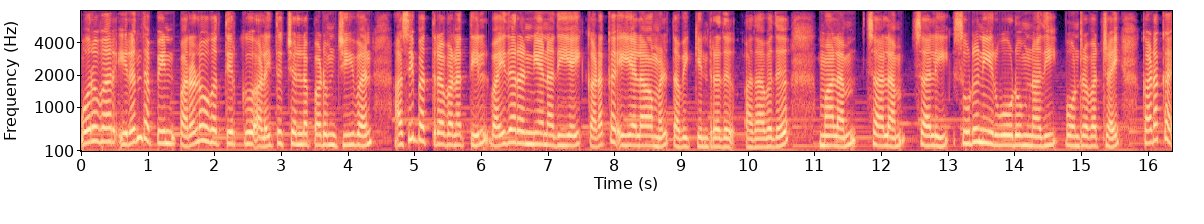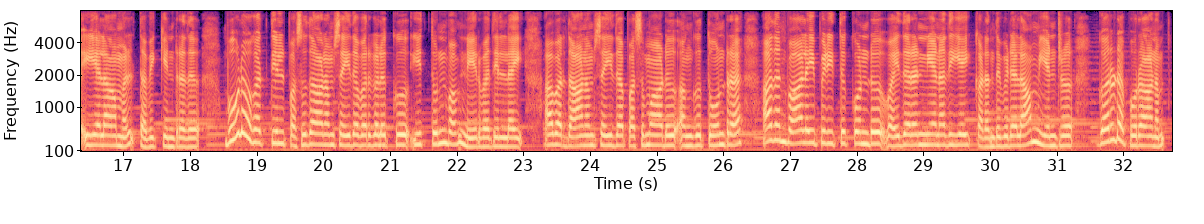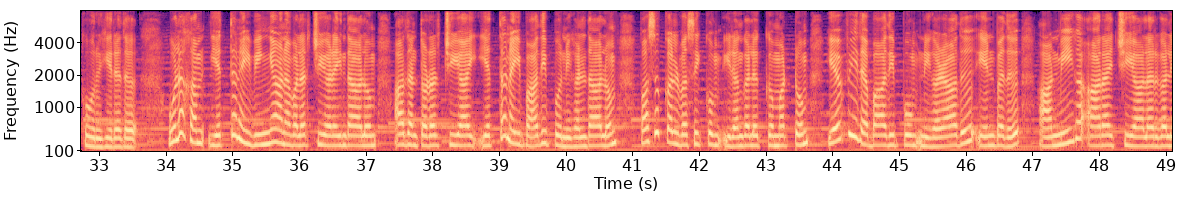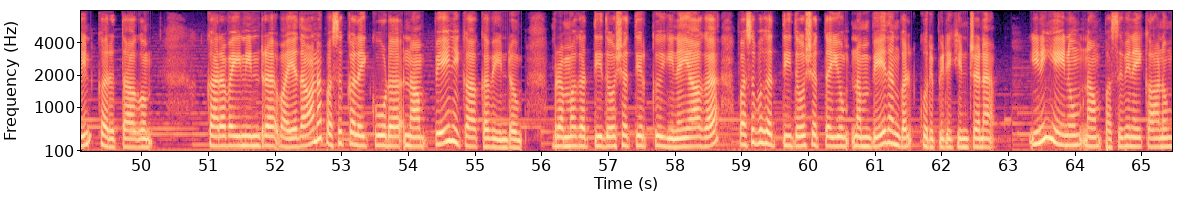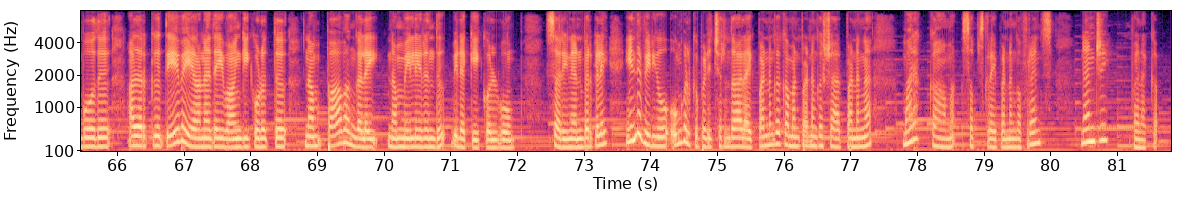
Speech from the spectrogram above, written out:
ஒருவர் இறந்த பின் பரலோகத்திற்கு அழைத்துச் செல்லப்படும் ஜீவன் அசிபத்ரவனத்தில் வைதரண்ய நதியை கடக்க இயலாமல் தவிக்கின்றது. அதாவது மலம் சலம் சளி சுடுநீர் ஓடும் நதி போன்றவற்றை கடக்க இயலாமல் தவிக்கின்றது. பூலோகத்தில் பசுதானம் செய்தவர்களுக்கு இத்துன்பம் நேர்வதில்லை. அவர் தானம் செய்த பசுமாடு அங்கு தோன்ற அதன் வாளை பிடித்து கொண்டு வைதரண்ய நதியை கடந்துவிடலாம் என்று கருட புராணம் கூறுகிறது. உலகம் எத்தனை விஞ்ஞான வளர்ச்சி அடைந்தாலும் அதன் தொடர்ச்சியாய் எத்தனை பாதிப்பு நிகழ்ந்தாலும் பசுக்கள் வசிக்கும் இடங்களுக்கு மட்டும் எவ்வித பாதிப்பும் நிகழாது என்பது ஆன்மீக ஆராய்ச்சியாளர்களின் கருத்தாகும். கறவை நின்ற வயதான பசுக்களை கூட நாம் பேணி காக்க வேண்டும். பிரம்மகத்தி தோஷத்திற்கு இணையாக பசுபுகத்தி தோஷத்தையும் நம் வேதங்கள் குறிப்பிடுகின்றன. இனியேனும் நாம் பசுவினை காணும்போது அதற்கு தேவையானதை வாங்கி கொடுத்து நம் பாவங்களை நம்மிலிருந்து விலக்கிக் கொள்வோம். சரி நண்பர்களே இந்த வீடியோ உங்களுக்கு பிடிச்சிருந்தா லைக் பண்ணுங்கள் கமெண்ட் பண்ணுங்கள் ஷேர் பண்ணுங்கள் மறக்காமல் சப்ஸ்கிரைப் பண்ணுங்கள் ஃப்ரெண்ட்ஸ் நன்றி வணக்கம்.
